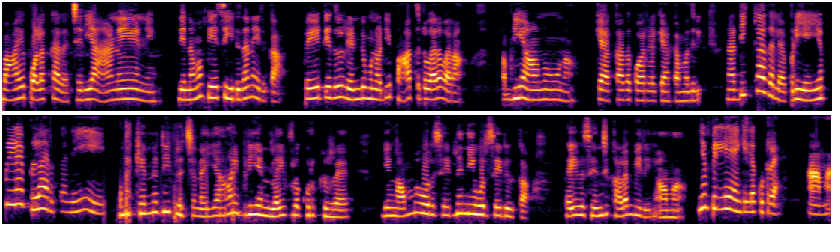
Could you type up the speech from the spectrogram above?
வாயை பொளக்காத. சரியா? அண்ணே அண்ணே. தினமும் பேசிக்கிட்டு தானே இருக்கா? பேட்டி இதுல ரெண்டு மூணு வாட்டியை பார்த்துட்டு வர. வரான் அப்படியே நான் கேட்காத குரல கேட்ட மாதிரி. நடிக்காதல அப்படியே. எப்படில இப்படிலாம் இருக்க நீ? உனக்கு என்னடி பிரச்சனை? ஏன் இப்படி என் லைஃப்ல குறுக்குற? எங்க அம்மா ஒரு சைடுல நீ ஒரு சைடு இருக்கா? தயவு செஞ்சு கிளம்பிடு. ஆமா. என் பிள்ளைய என் கீழே கூட்டுற ஆமா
